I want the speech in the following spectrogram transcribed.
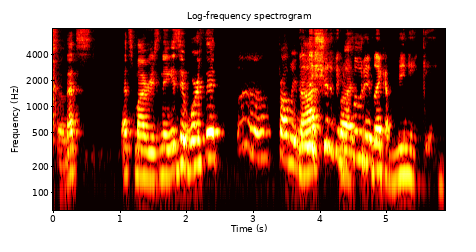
So that's that's my reasoning. Is it worth it? Uh, probably Then not. they should have but- included like a mini game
